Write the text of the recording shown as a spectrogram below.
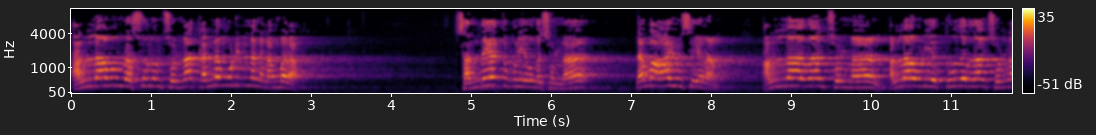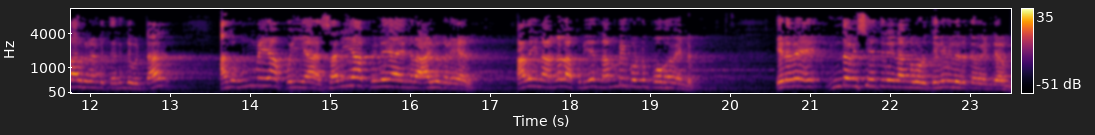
அல்லாவும் ரசூலும் சொன்னா கண்ணை மூடிட்டு நாங்க நம்பலாம். சந்தேகத்துக்குரியவங்க சொன்னா நம்ம ஆய்வு செய்யலாம். அல்லாஹ் தான் சொன்னால் அல்லாவுடைய தூதர் தான் சொன்னார்கள் என்று தெரிந்துவிட்டால் அது உண்மையா பொய்யா சரியா பிழையா என்கிற ஆய்வு கிடையாது. அதை நாங்கள் அப்படியே நம்பிக்கொண்டு போக வேண்டும். எனவே இந்த விஷயத்திலே நாங்கள் ஒரு தெளிவில் இருக்க வேண்டும்.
